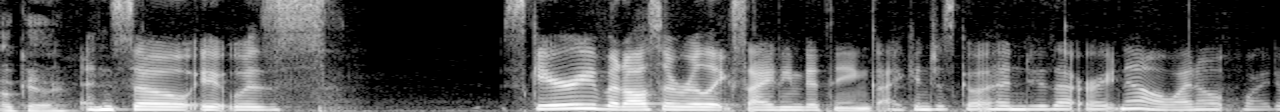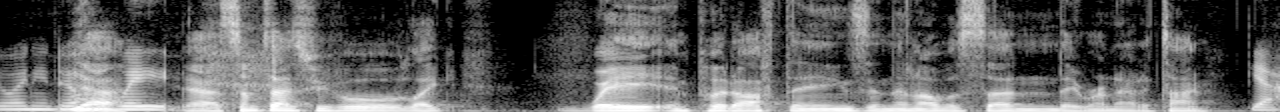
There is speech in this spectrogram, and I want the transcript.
Okay. and so it was scary but also really exciting to think I can just go ahead and do that right now. Why don't why do I need to yeah. wait? Yeah. Sometimes people like wait and put off things, and then all of a sudden they run out of time. Yeah,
